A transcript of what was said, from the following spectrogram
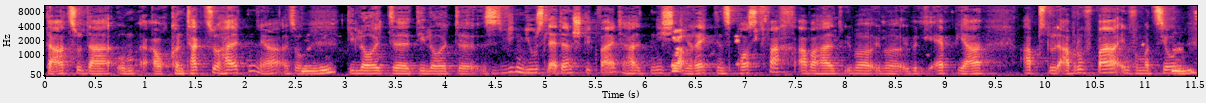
dazu da, um auch Kontakt zu halten. Ja, also mhm. die Leute, die Leute, es ist wie ein Newsletter ein Stück weit, halt nicht ja. direkt ins Postfach, aber halt über, über, über die App, ja, absolut abrufbar, Informationen. Mhm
